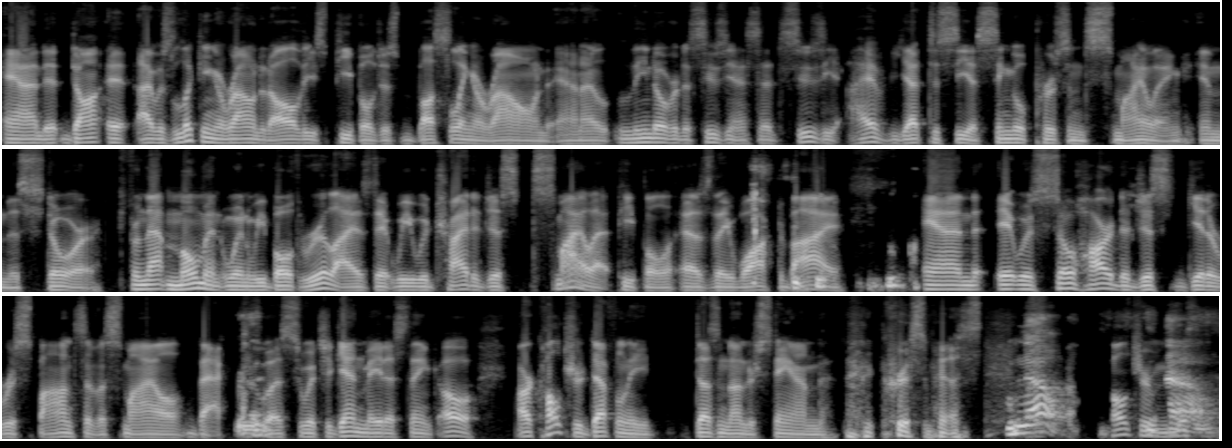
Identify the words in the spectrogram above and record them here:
and it, it i was looking around at all these people just bustling around and i leaned over to susie and i said susie i have yet to see a single person smiling in this store. From that moment when we both realized it we would try to just smile at people as they walked by. And it was so hard to just get a response of a smile back to us which again made us think oh our culture definitely doesn't understand Christmas. No, culture no.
